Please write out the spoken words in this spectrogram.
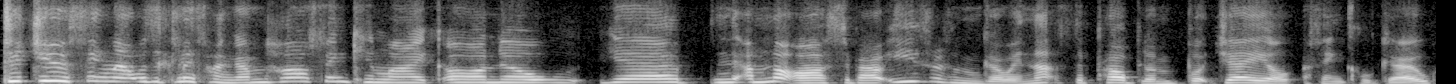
Did you think that was a cliffhanger? I'm half thinking like, oh no, yeah, I'm not asked about either of them going. That's the problem. But Jay, I think will go.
